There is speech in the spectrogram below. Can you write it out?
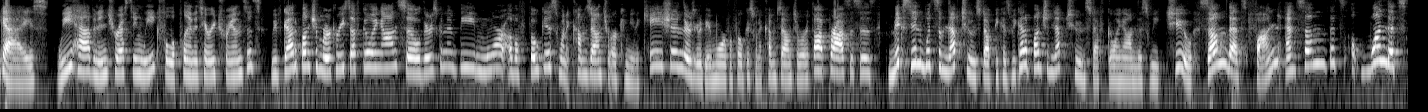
guys, we have an interesting week full of planetary transits. We've got a bunch of Mercury stuff going on, so there's going to be more of a focus when it comes down to our communication. There's going to be more of a focus when it comes down to our thought processes, mixed in with some Neptune stuff because we got a bunch of Neptune stuff going on this week too. Some that's fun and some that's uh, one that's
